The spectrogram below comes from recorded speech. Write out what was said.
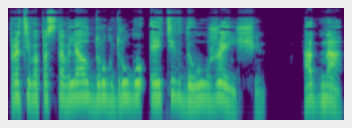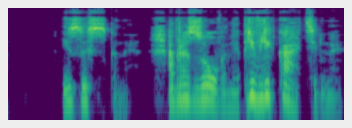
противопоставлял друг другу этих двух женщин. Одна изысканная, образованная, привлекательная,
